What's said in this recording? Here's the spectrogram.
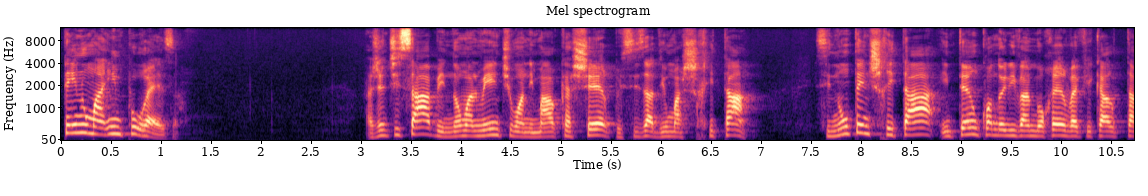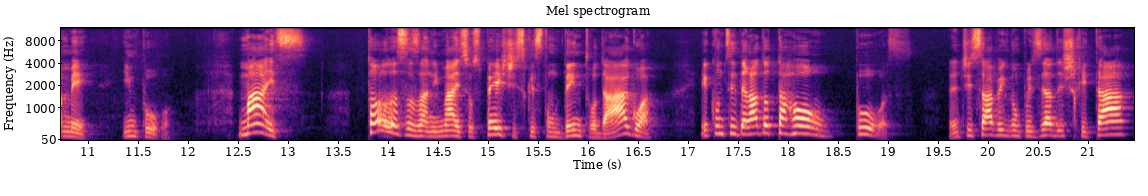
têm uma impureza. A gente sabe, normalmente um animal kasher precisa de uma shrita, se não tem shritá, então quando ele vai morrer vai ficar também impuro. Mas todos os animais, os peixes que estão dentro da água, é considerado tahor, puros. A gente sabe que não precisa de shritá,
